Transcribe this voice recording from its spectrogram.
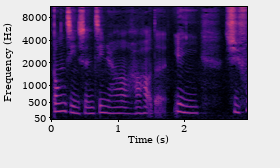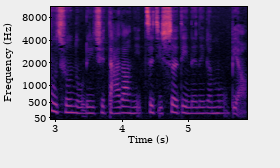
绷紧神经，然后好好的愿意。去付出努力，去达到你自己设定的那个目标。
